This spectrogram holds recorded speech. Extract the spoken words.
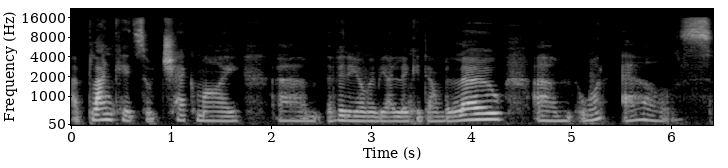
a blanket. So check my um, video. Maybe I link it down below. Um, what else?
